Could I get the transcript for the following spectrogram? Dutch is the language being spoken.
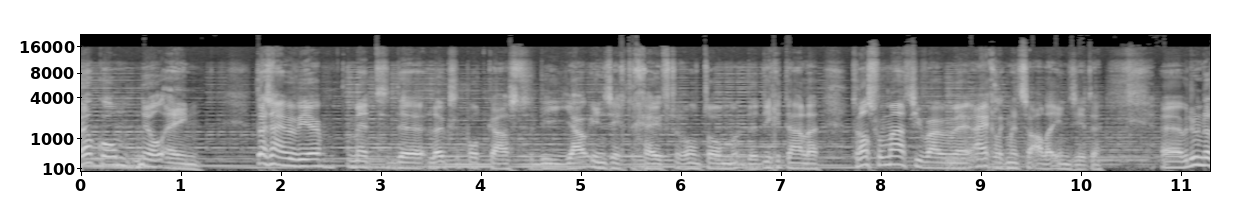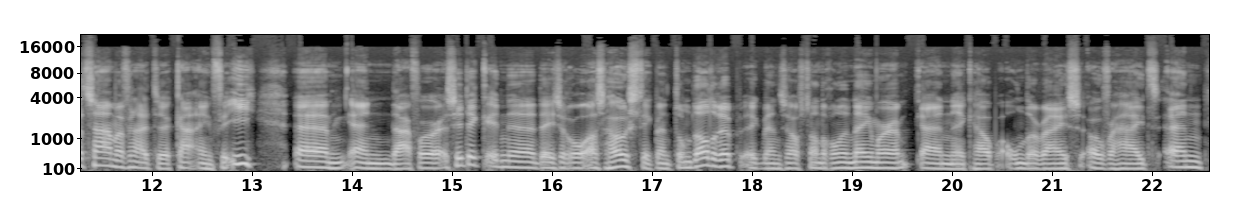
Welkom 01. Daar zijn we weer met de leukste podcast die jou inzichten geeft rondom de digitale transformatie waar we eigenlijk met z'n allen in zitten. Uh, we doen dat samen vanuit de KNVI. Um, en daarvoor zit ik in uh, deze rol als host. Ik ben Tom Dalderup. Ik ben zelfstandig ondernemer. En ik help onderwijs, overheid en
